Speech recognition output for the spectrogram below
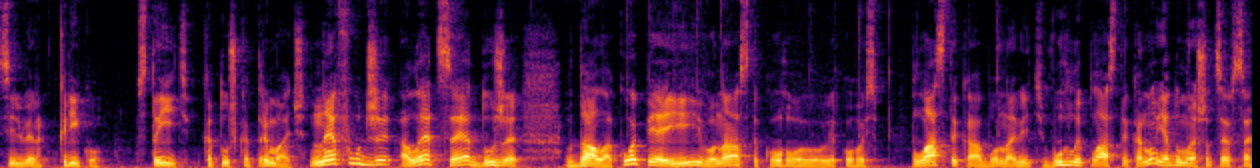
Silver Creek стоїть катушка-тримач не Fuji, але це дуже вдала копія, і вона з такого якогось пластика або навіть вуглепластика. Ну, я думаю, що це все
